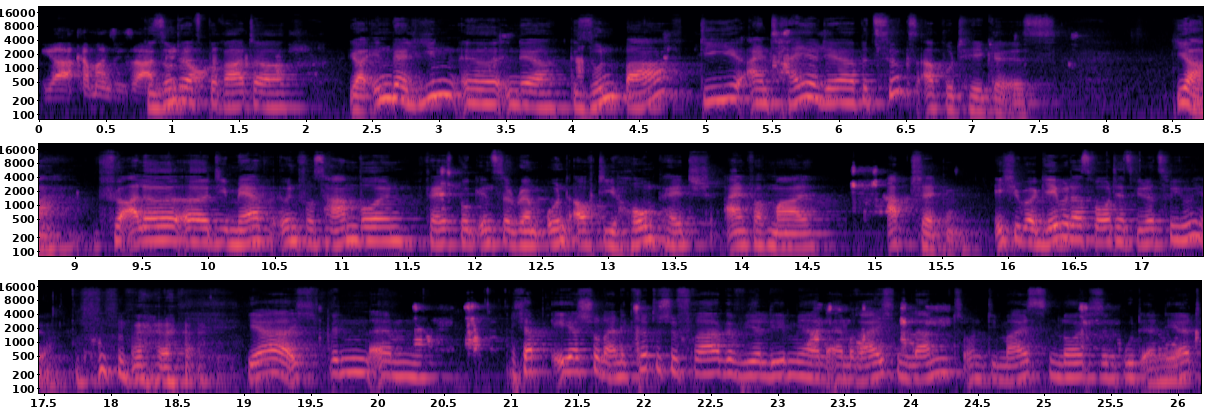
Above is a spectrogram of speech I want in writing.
Ja, kann man so sagen. Gesundheitsberater. Genau. Ja, in Berlin äh, in der Gesundbar, die ein Teil der Bezirksapotheke ist. Ja, für alle, äh, die mehr Infos haben wollen, Facebook, Instagram und auch die Homepage einfach mal abchecken. Ich übergebe das Wort jetzt wieder zu Julia. ja, ich bin ähm, ich habe eher schon eine kritische Frage. Wir leben ja in einem reichen Land und die meisten Leute sind gut ernährt.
